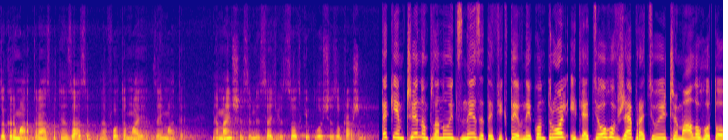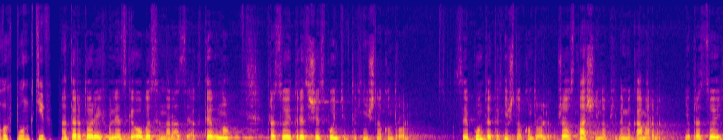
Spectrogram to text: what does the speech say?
Зокрема, транспортний засіб на фото має займати не менше 70% площі зображення. Таким чином планують знизити фіктивний контроль, і для цього вже працює чимало готових пунктів. На території Хмельницької області наразі активно працює 36 пунктів технічного контролю. Ці пункти технічного контролю вже оснащені необхідними камерами і працюють,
